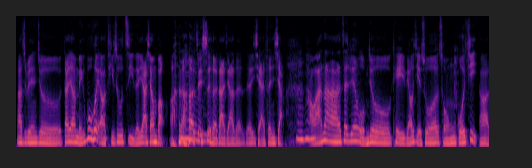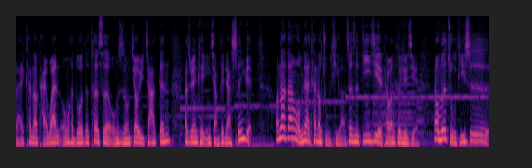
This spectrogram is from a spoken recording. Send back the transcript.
那这边就大家每个部会啊提出自己的压箱宝啊，然后最适合大家的一起来分享。好啊，那在这边我们就就可以了解说，从国际啊来看到台湾，我们很多的特色，我们是从教育扎根，那这边可以影响更加深远。哦，那当然我们现在看到主题了，这是第一届台湾科学节。那我们的主题是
